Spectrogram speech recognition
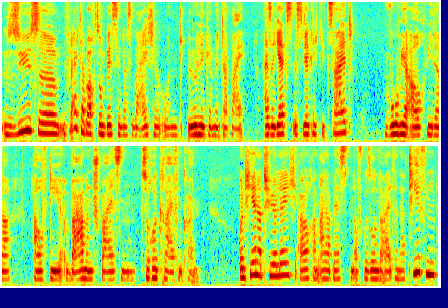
Süße, vielleicht aber auch so ein bisschen das Weiche und Ölige mit dabei. Also jetzt ist wirklich die Zeit, wo wir auch wieder auf die warmen Speisen zurückgreifen können. Und hier natürlich auch am allerbesten auf gesunde Alternativen.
